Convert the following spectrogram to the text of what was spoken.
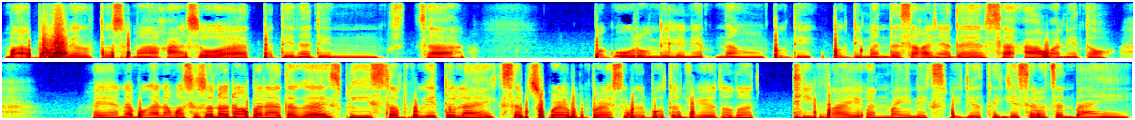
maabsuelto sa mga kaso at pati na din sa pag-urong ni Lynette ng pagdi pagdemanda sa kanya dahil sa awa nito. Ayan, abangan ang masusunod ng panata guys. Please don't forget to like, subscribe, and press the bell button for notification si Fai on my next video. Thank you so much and bye!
